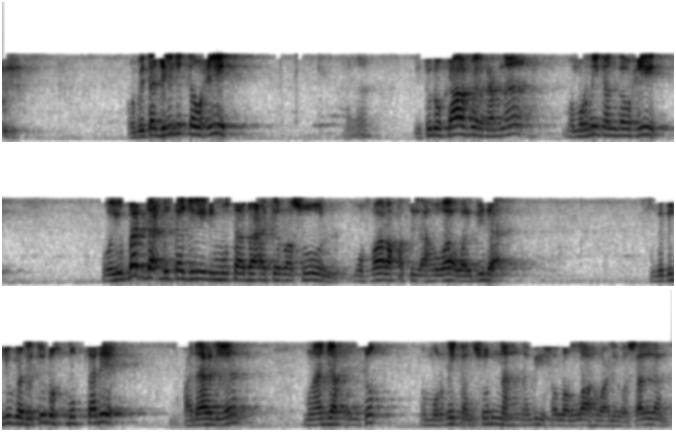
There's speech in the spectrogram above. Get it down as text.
Wa bitajrid at-tauhid. Ya, dituduh kafir karena memurnikan tauhid. Wa yubadda tajrid mutaba'ati rasul mufaraqatil ahwa wal bid'ah. Begitu juga dituduh mubtadi. Padahal dia mengajak untuk memurnikan sunnah Nabi Shallallahu Alaihi Wasallam,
